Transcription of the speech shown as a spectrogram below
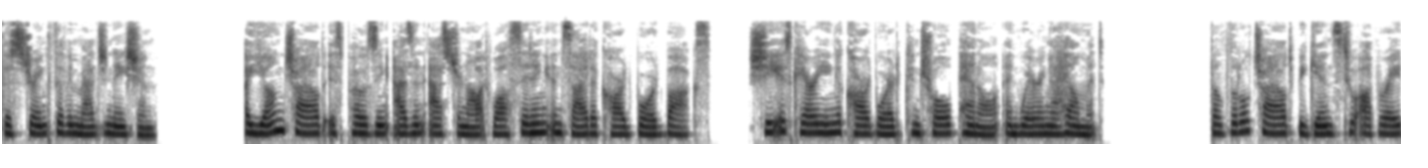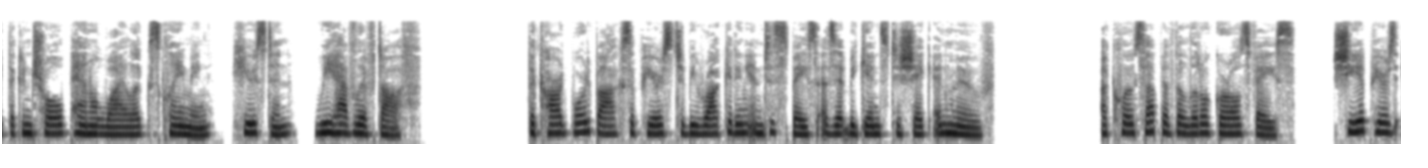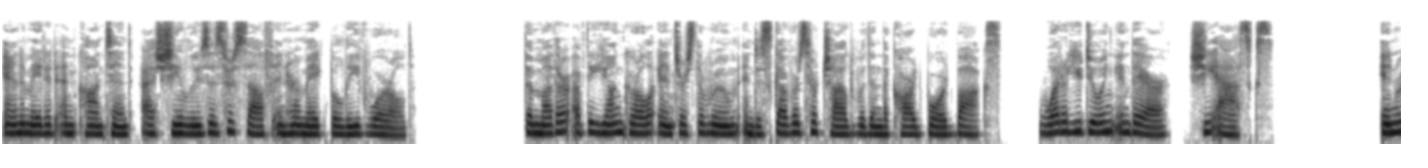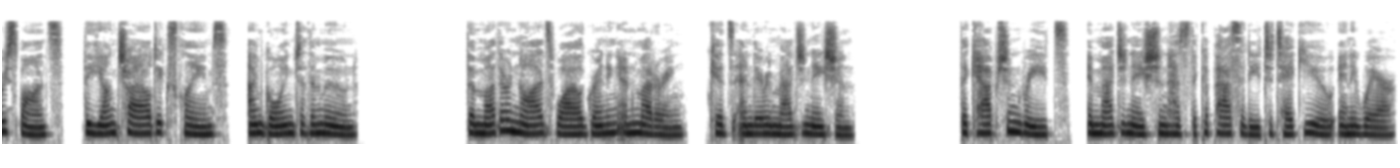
The Strength of Imagination. A young child is posing as an astronaut while sitting inside a cardboard box. She is carrying a cardboard control panel and wearing a helmet. The little child begins to operate the control panel while exclaiming, Houston, we have liftoff. The cardboard box appears to be rocketing into space as it begins to shake and move. A close up of the little girl's face. She appears animated and content as she loses herself in her make believe world. The mother of the young girl enters the room and discovers her child within the cardboard box. What are you doing in there? she asks. In response, the young child exclaims, I'm going to the moon. The mother nods while grinning and muttering, Kids and their imagination. The caption reads Imagination has the capacity to take you anywhere.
